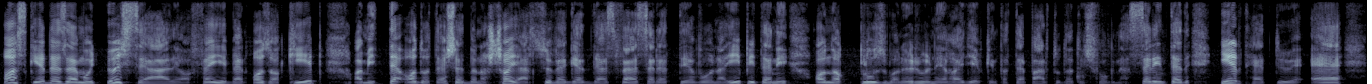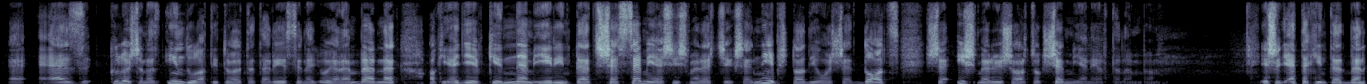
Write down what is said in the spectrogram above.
Azt kérdezem, hogy összeáll-e a fejében az a kép, amit te adott esetben a saját szövegeddel felszerettél volna építeni, annak pluszban örülnél, ha egyébként a te pártodat is fogná. Szerinted érthető-e e, ez különösen az indulati töltete részén egy olyan embernek, aki egyébként nem érintett se személyes ismerettség, se népstadion, se dac, se ismerős arcok semmilyen értelemben. És hogy e tekintetben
